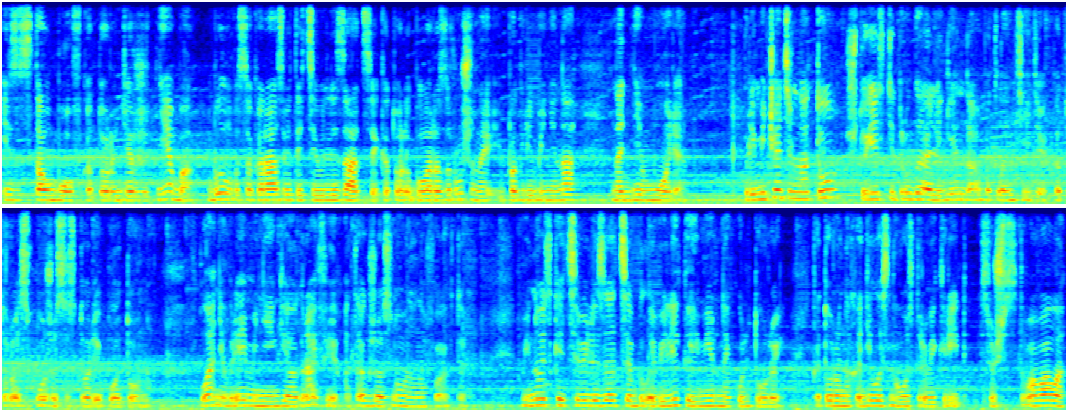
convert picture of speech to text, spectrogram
из столбов, который держит небо, было высокоразвитой цивилизацией, которая была разрушена и погребенена на дне моря. Примечательно то, что есть и другая легенда об Атлантиде, которая схожа с историей Платона в плане времени и географии, а также основана на фактах. Минойская цивилизация была великой и мирной культурой, которая находилась на острове Крит и существовала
